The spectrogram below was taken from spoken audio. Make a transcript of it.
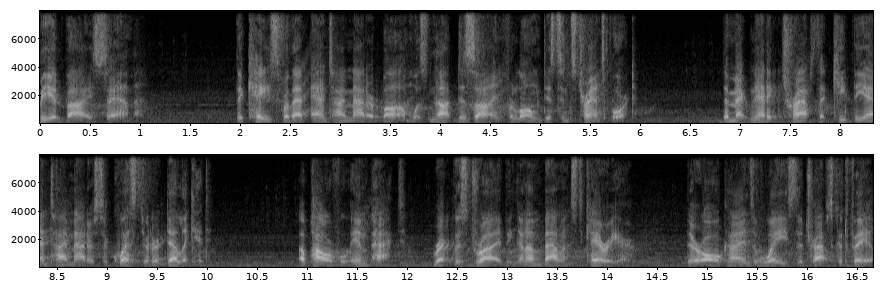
Be advised, Sam. The case for that antimatter bomb was not designed for long-distance transport. The magnetic traps that keep the antimatter sequestered are delicate. A powerful impact, reckless driving, an unbalanced carrier. There are all kinds of ways the traps could fail.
